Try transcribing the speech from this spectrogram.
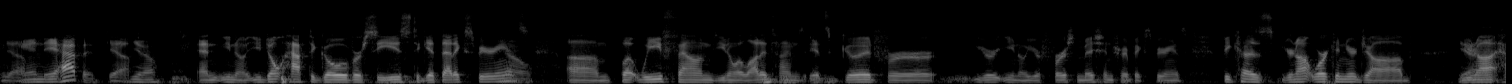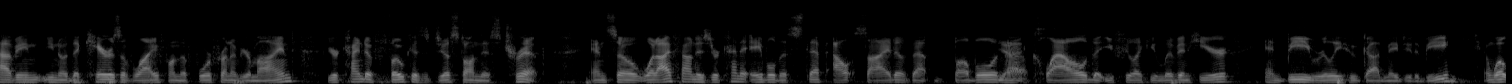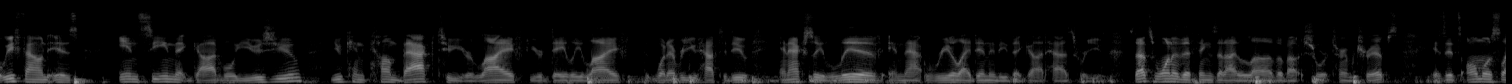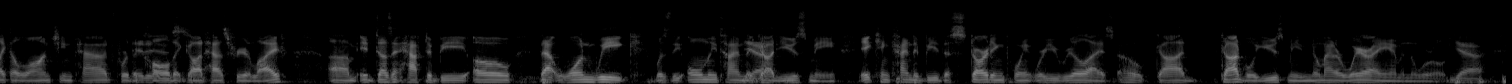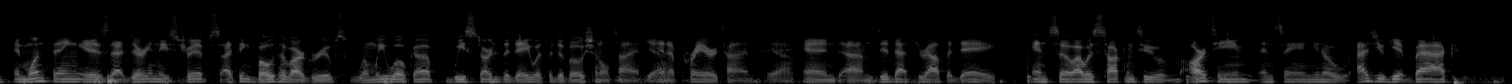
Yeah. and it happened. Yeah. you know. and you know you don't have to go overseas to get that experience um, but we found you know a lot of times it's good for your you know your first mission trip experience because you're not working your job you're not having you know the cares of life on the forefront of your mind you're kind of focused just on this trip and so what i found is you're kind of able to step outside of that bubble and Yeah. that cloud that you feel like you live in here and be really who god made you to be and what we found is in seeing that God will use you, you can come back to your life, your daily life, whatever you have to do, and actually live in that real identity that God has for you. So that's one of the things that I love about short-term trips is it's almost like a launching pad for the It call is. that God has for your life. Um, it doesn't have to be, oh, that one week was the only time that Yeah. God used me. It can kind of be the starting point where you realize, oh, God, God will use me no matter where I am in the world. Yeah. And one thing is that during these trips, I think both of our groups, when we woke up, we started the day with a devotional time Yeah. and a prayer time. Yeah. And um, did that throughout the day. And so I was talking to our team and saying, you know, as you get back,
